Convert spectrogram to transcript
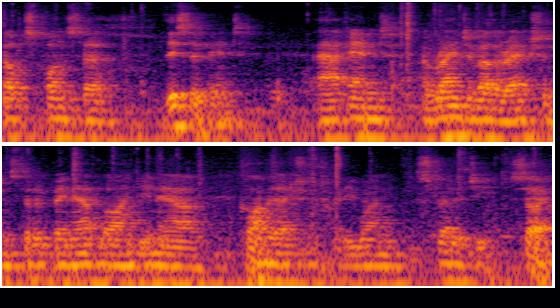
help sponsor this event uh, and a range of other actions that have been outlined in our Climate Action 21 strategy. So,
